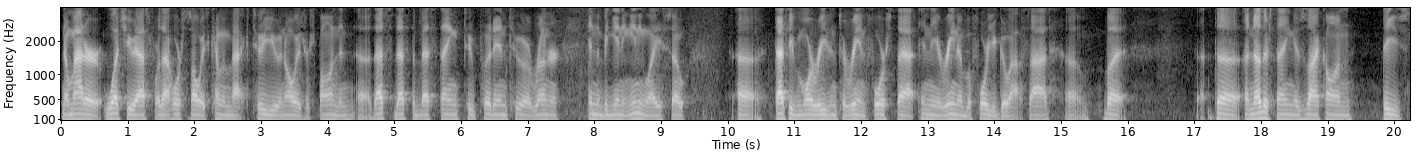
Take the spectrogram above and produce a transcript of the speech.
no matter what you ask for, that horse is always coming back to you and always responding. Uh, that's that's the best thing to put into a runner in the beginning, anyway. So uh, that's even more reason to reinforce that in the arena before you go outside. Um, but the another thing is like on these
